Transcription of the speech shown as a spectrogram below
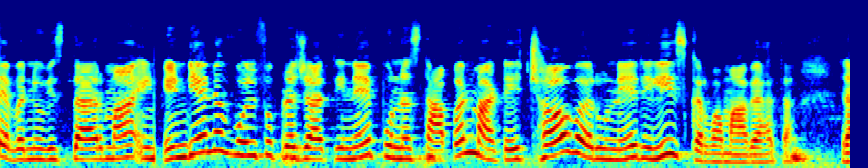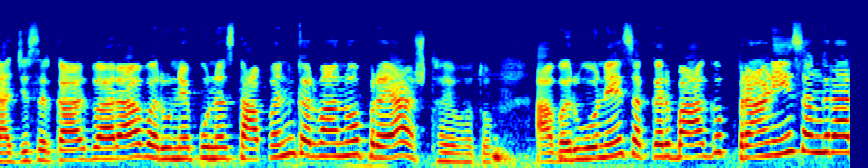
રેવન્યુ વિસ્તારમાં ઇન્ડિયન વુલ્ફ પ્રજાતિને પુનઃસ્થાપન માટે છ વરુને રિલીઝ કરવામાં આવ્યા હતા. રાજ્ય સરકાર દ્વારા વરુને પુનઃસ્થાપન કરવાનો પ્રયાસ થયો હતો. આ વરુઓને સક્કરબાગ પ્રાણી સંગ્રહાલય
